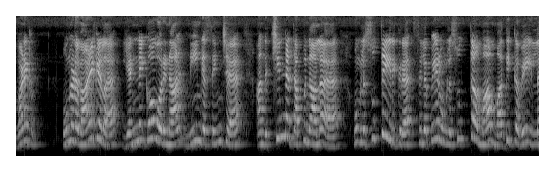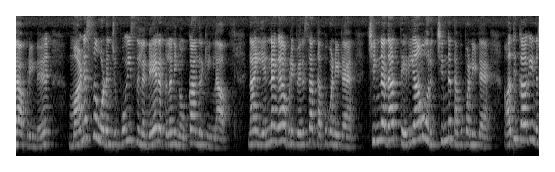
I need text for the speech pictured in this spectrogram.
வணக்கம். உங்களோட வாழ்க்கையில என்னைக்கோ ஒரு நாள் நீங்க செஞ்ச அந்த சின்ன தப்புனால உங்களை சுத்தி இருக்கிற சில பேர் உங்களை சுத்தமா மதிக்கவே இல்லை அப்படின்னு மனசு உடைஞ்சு போய் சில நேரத்துல நீங்க உட்கார்ந்துருக்கீங்களா? நான் என்னங்க அப்படி பெருசாக தப்பு பண்ணிட்டேன்? சின்னதாக தெரியாமல் ஒரு சின்ன தப்பு பண்ணிட்டேன். அதுக்காக என்னை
